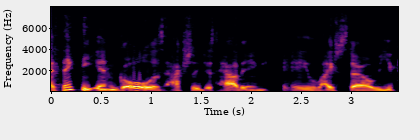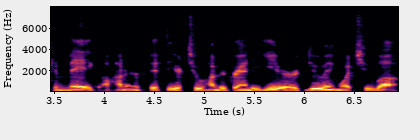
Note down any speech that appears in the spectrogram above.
I think the end goal is actually just having a lifestyle where you can make 150 or 200 grand a year doing what you love.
